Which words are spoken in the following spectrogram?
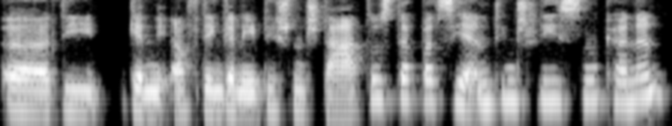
äh, die, auf den genetischen Status der Patientin schließen können.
